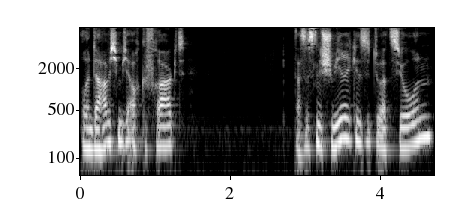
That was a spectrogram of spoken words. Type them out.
Und da habe ich mich auch gefragt, das ist eine schwierige Situation,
